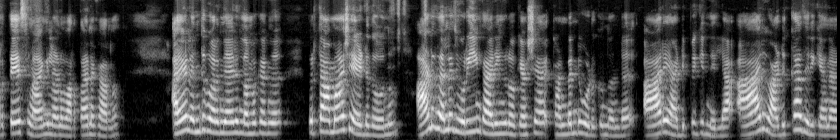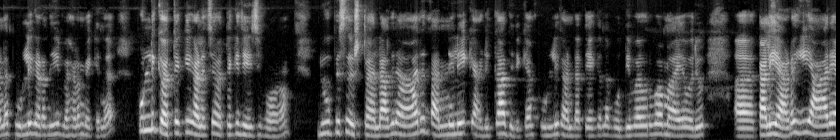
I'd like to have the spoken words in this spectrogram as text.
പ്രത്യേക സ്ലാങ്ങിലാണ് വർത്താന കാരണം. അയാൾ എന്ത് പറഞ്ഞാലും നമുക്കങ്ങ് ഒരു തമാശയായിട്ട് തോന്നും. ആൾ നല്ല ചൊറിയും കാര്യങ്ങളൊക്കെ പക്ഷെ കണ്ടന്റ് കൊടുക്കുന്നുണ്ട്. ആരെ അടുപ്പിക്കുന്നില്ല. ആരും അടുക്കാതിരിക്കാനാണ് പുള്ളി കിടന്ന് ഈ ബഹളം വെക്കുന്നത്. പുള്ളിക്ക് ഒറ്റയ്ക്ക് കളിച്ച് ഒറ്റയ്ക്ക് ജയിച്ചു പോകണം. ഗ്രൂപ്പിസും ഇഷ്ടമല്ല. അതിനാരും തന്നിലേക്ക് അടുക്കാതിരിക്കാൻ പുള്ളി കണ്ടെത്തിയേക്കുന്ന ബുദ്ധിപൂർവമായ ഒരു കളിയാണ് ഈ ആരെ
